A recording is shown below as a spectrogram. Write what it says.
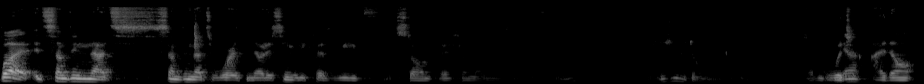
but it's something that's something that's worth noticing because we've stolen players from Valencia before. They usually don't work out, I mean, which yeah. I don't.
